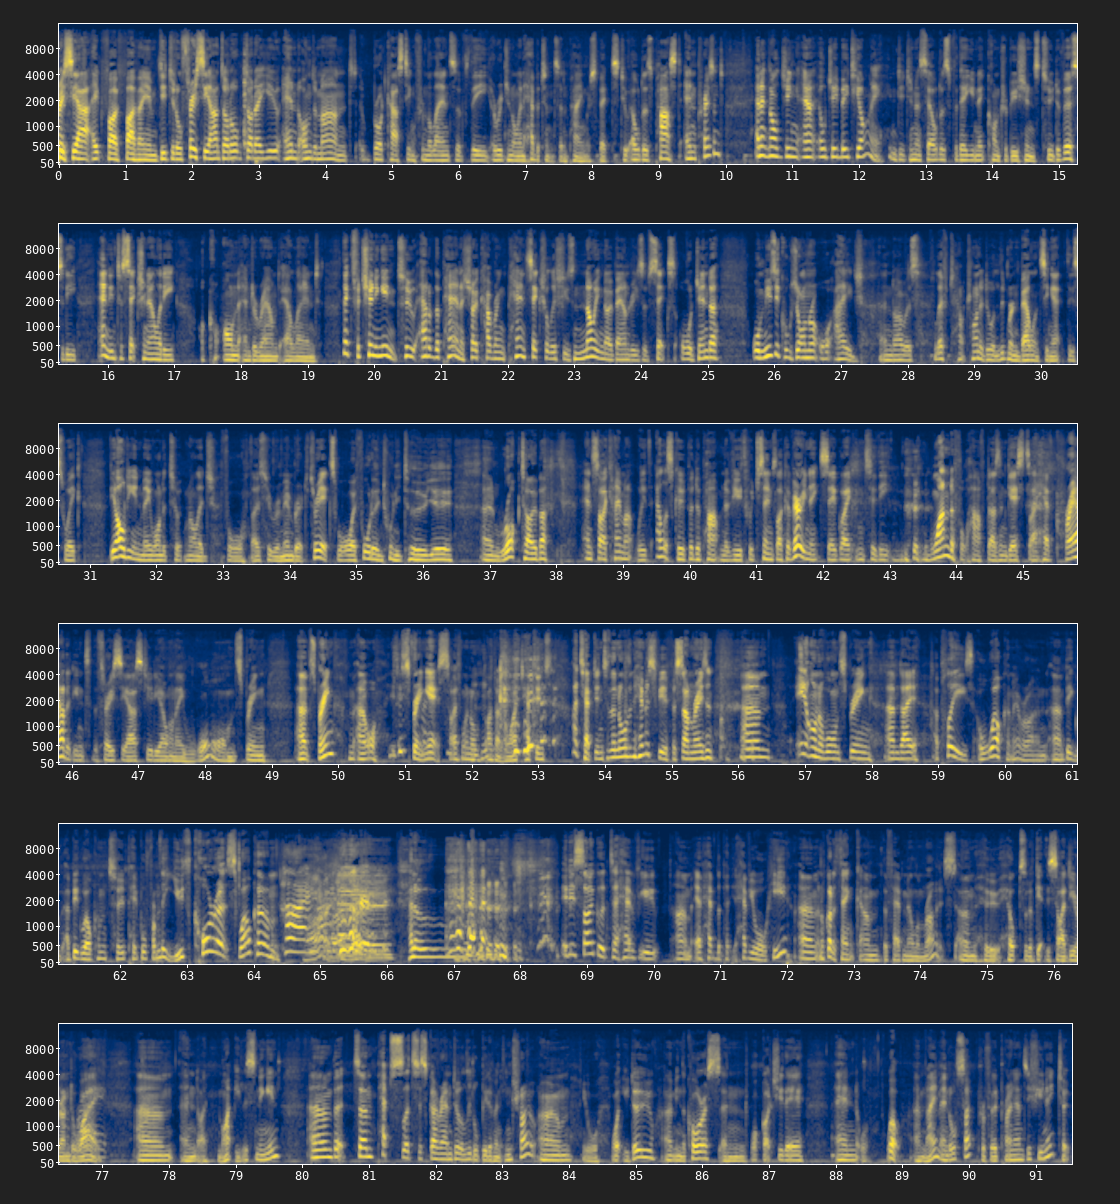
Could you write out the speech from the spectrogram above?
3CR 855am digital, 3cr.org.au and on demand, broadcasting from the lands of the original inhabitants and paying respects to elders past and present and acknowledging our LGBTI Indigenous elders for their unique contributions to diversity and intersectionality on and around our land. Thanks for tuning in to Out of the Pan, a show covering pansexual issues, knowing no boundaries of sex or gender or musical genre or age. And I was left trying to do a Libran balancing act this week. The oldie in me wanted to acknowledge, for those who remember it, 3XY, 1422, yeah, and Rocktober. And so I came up with Alice Cooper, Department of Youth, which seems like a very neat segue into the wonderful half dozen guests I have crowded into the 3CR studio on a warm spring. Uh, spring? Uh, oh, it is spring, yes. I, went on, I don't know. I tapped, into, I tapped into the northern hemisphere for some reason. Um, in, on a warm spring um, day, uh, please welcome everyone. A big, a big welcome to people from the youth chorus. Welcome. Hi. Hello. it is so good to have you. Um, have the have you all here, um, and I've got to thank um, the Fab Mel and Rose um, who helped sort of get this idea underway. Um, and I might be listening in, um, but um, perhaps let's just go around and do a little bit of an intro. Um, your what you do um, in the chorus and what got you there, and or, well, um, name and also preferred pronouns if you need to.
